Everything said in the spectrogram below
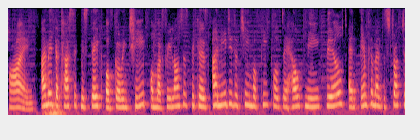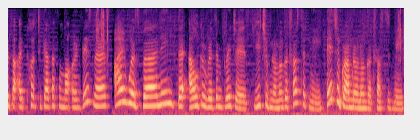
time. I made the classic mistake of going cheap on my freelancers because I needed a team of people to help me build and implement the structure that I put together for my own business. I was burning the algorithm bridges. YouTube no longer trusted me. Instagram no longer trusted me.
